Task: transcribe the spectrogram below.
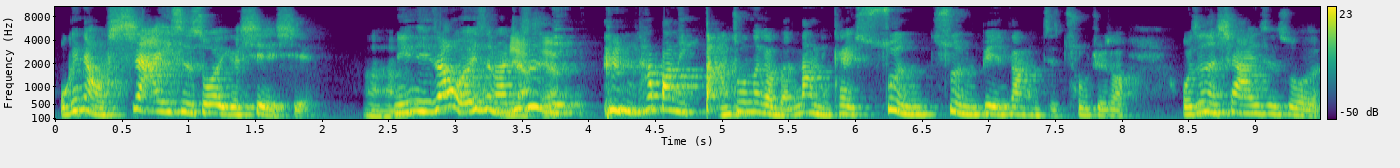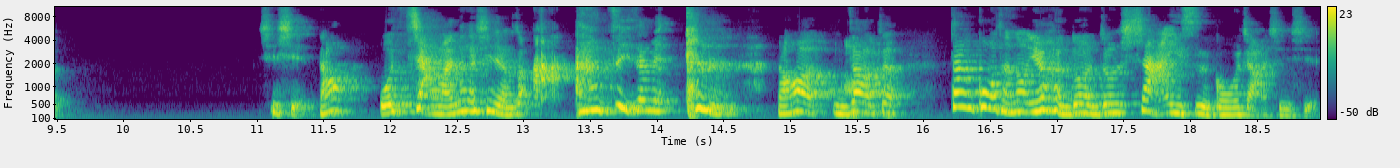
我跟你讲，我下意识说一个谢谢。你你知道我的意思吗？就是你 他帮你挡住那个门，让你可以顺顺便让你出去的时候，我真的下意识说了谢谢。然后我讲完那个谢谢，我说啊，自己在那边。然后你知道这，但过程中有很多人就是下意识的跟我讲谢谢。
